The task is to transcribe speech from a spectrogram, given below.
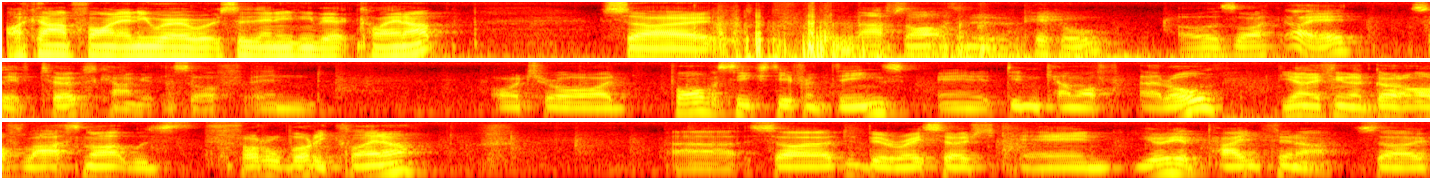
I can't find anywhere where it says anything about clean up. So, last night was a bit of a pickle. I was like, oh yeah, see if Terps can't get this off. And I tried five or six different things and it didn't come off at all. The only thing that got off last night was throttle body cleaner. Uh, so I did a bit of research and you get paint thinner. So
